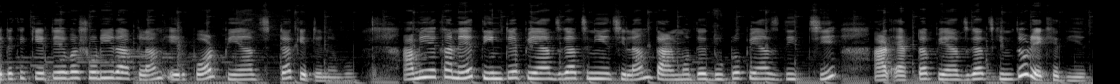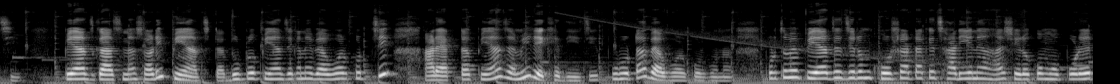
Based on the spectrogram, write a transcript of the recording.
এটাকে কেটে এবার সরিয়ে রাখলাম, এরপর পেঁয়াজটা কেটে নেব। আমি এখানে তিনটে পেঁয়াজ গাছ নিয়েছিলাম, তার মধ্যে দুটো পেঁয়াজ দিচ্ছি। আর একটা পেঁয়াজ গাছ কিন্তু রেখে দিয়েছি। পেঁয়াজ গাছ না সরি পেঁয়াজটা। দুটো পেঁয়াজ এখানে ব্যবহার করছি আর একটা পেঁয়াজ আমি রেখে দিয়েছি। পুরোটা ব্যবহার করব না। প্রথমে পেঁয়াজের যেরকম খোসাটাকে ছাড়িয়ে নেওয়া হয়, সেরকম ওপরের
